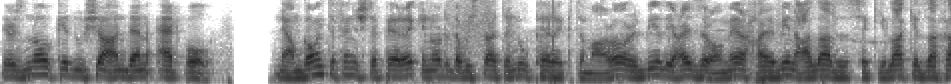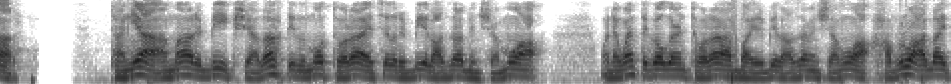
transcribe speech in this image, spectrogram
there's no kedusha on them at all. Now I'm going to finish the perek in order that we start a new perek tomorrow. Rabbi Eliezer Omer Hayavin Alav Sekila Kezachar. Tanya Amar Rabbi Kshalachti Lilmot Torah Etzel Rabbi Elazar ben Shamua. When I went to go learn Torah by Rabbi Elazar ben Shamua, Alai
